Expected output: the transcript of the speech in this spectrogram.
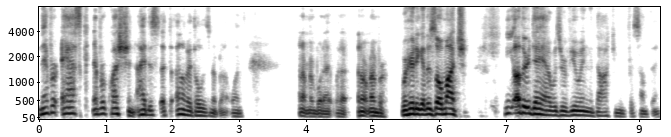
Never ask, never question. I had this, I don't know if I told this about once. I don't remember what I, what I, I don't remember. We're here together so much. The other day I was reviewing a document for something.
